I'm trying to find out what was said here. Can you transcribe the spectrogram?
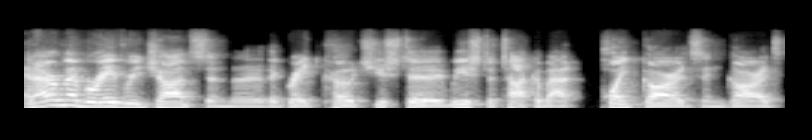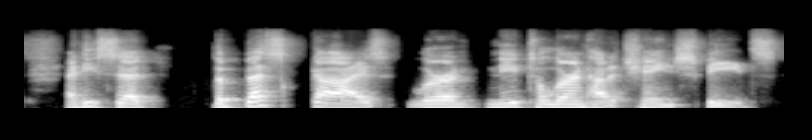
And I remember Avery Johnson, the, the great coach, used to, we used to talk about point guards and guards. And he said, the best guys learn need to learn how to change speeds.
